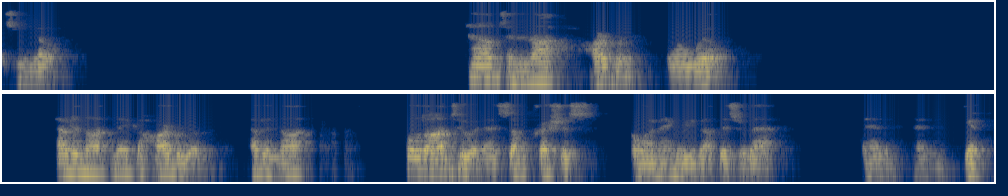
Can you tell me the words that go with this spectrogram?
as we know. How to not harbor ill will. How to not make a harbor of it. How to not hold on to it as some precious, oh, I'm angry about this or that, and, and get,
